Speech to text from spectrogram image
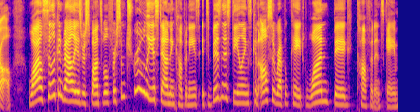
all, while Silicon Valley is responsible for some truly astounding companies, its business dealings can also replicate one big confidence game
